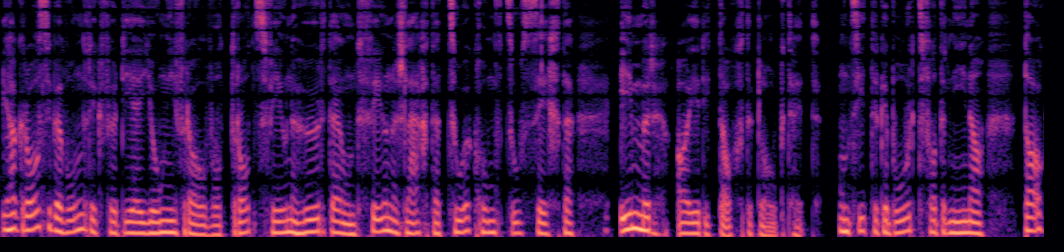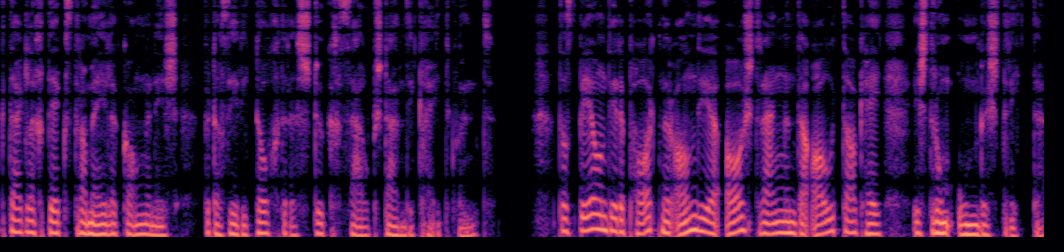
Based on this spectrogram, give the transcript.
Ich habe grosse Bewunderung für die junge Frau, die trotz vielen Hürden und vielen schlechten Zukunftsaussichten immer an ihre Tochter geglaubt hat. Und seit der Geburt von der Nina tagtäglich die extra Meile gegangen ist, für dass ihre Tochter ein Stück Selbstständigkeit gewinnt. Dass Bea und ihr Partner Andi einen anstrengenden Alltag haben, ist darum unbestritten.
